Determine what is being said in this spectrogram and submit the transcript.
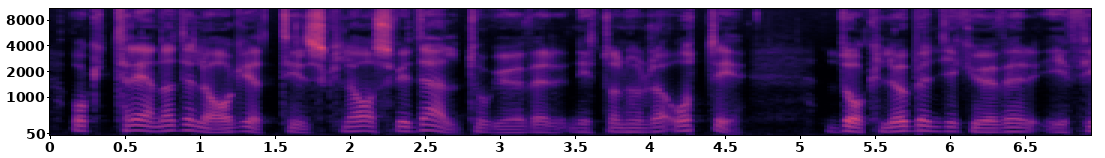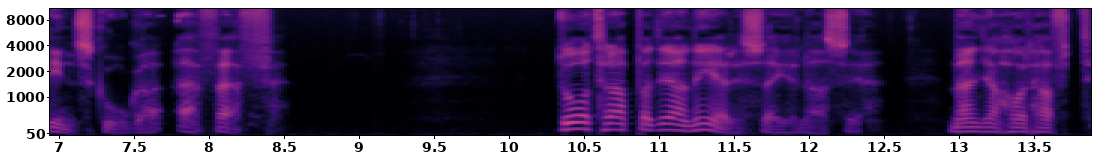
och tränade laget tills Claes Videll tog över 1980 då klubben gick över i Finnskoga FF. Då trappade jag ner, säger Lasse. Men jag har haft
